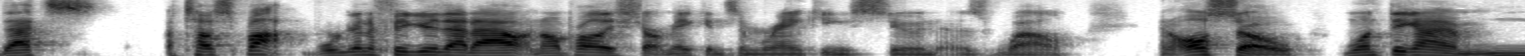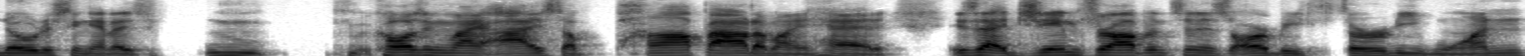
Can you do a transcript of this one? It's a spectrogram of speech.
That's a tough spot. We're going to figure that out, and I'll probably start making some rankings soon as well. And also, one thing I am noticing that is causing my eyes to pop out of my head is that James Robinson is RB 31,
